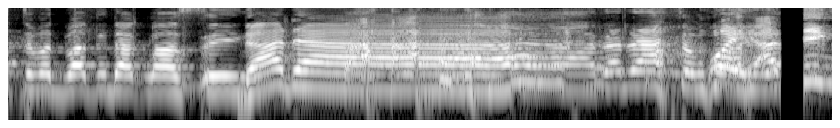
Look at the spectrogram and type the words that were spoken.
Cepet banget udah closing. Dadah. Ah, dadah semua. anjing.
